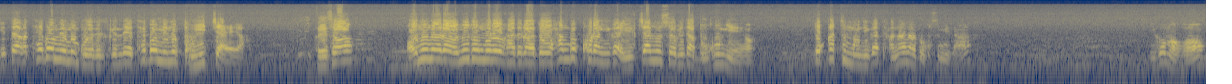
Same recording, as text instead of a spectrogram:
이따가 태범이는 보여드릴 건데 태범이는 V자예요. 그래서 어느 나라 어느 동물을 가더라도 한국 호랑이가 일자 눈썹이 다 무궁이에요. 똑같은 무늬가 단 하나도 없습니다. 이거 먹어.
